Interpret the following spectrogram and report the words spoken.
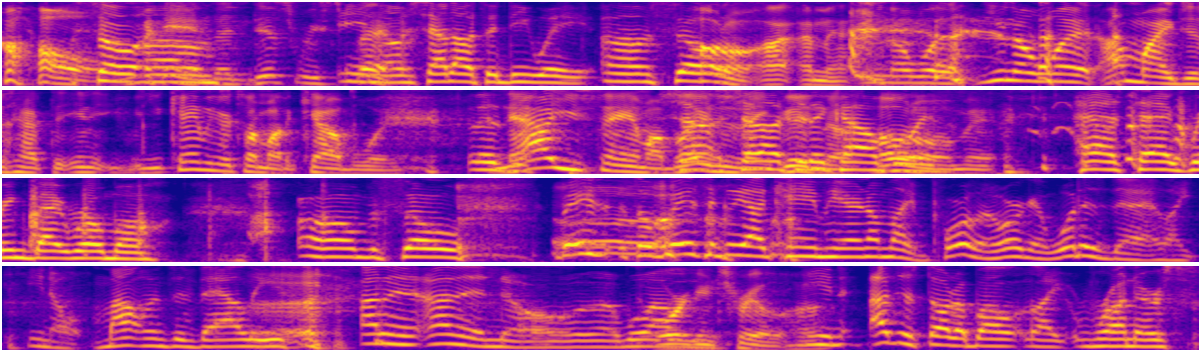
Oh So, man, um, the disrespect. you know, shout out to D Wade. Um, so Hold on, I, I mean, you know what? You know what? I might just have to. You came here talking about the Cowboys. Listen, now you saying my shout- Blazers shout ain't out to the enough. Cowboys. Hold on, man. hashtag bring back Romo. Um, so, basi- so basically, I came here and I'm like, Portland, Oregon. What is that? Like, you know, mountains and valleys. I didn't, I didn't know. Uh, well, I was- Oregon Trail, huh? You know, I just thought about like runners.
